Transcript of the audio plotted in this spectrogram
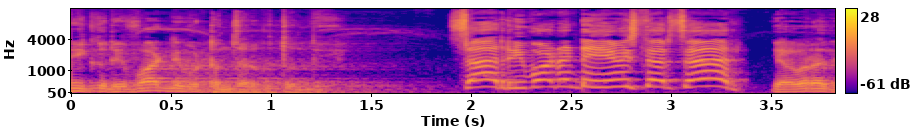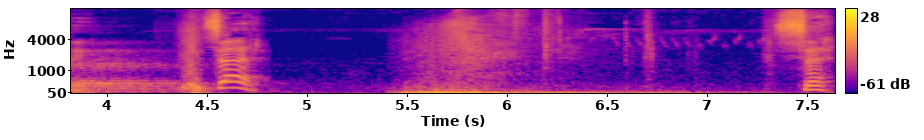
మీకు రివార్డ్ ఇవ్వటం జరుగుతుంది. సార్ రివార్డ్ అంటే ఏమిస్తారు సార్? ఎవరది? Sir. Sir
